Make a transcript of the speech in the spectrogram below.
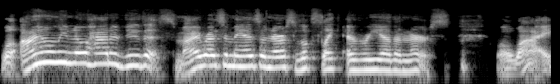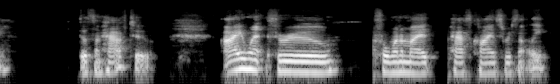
well, I only know how to do this. My resume as a nurse looks like every other nurse. Well, why? Doesn't have to. I went through for one of my past clients recently.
